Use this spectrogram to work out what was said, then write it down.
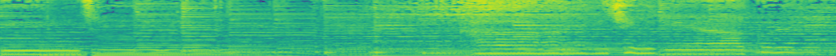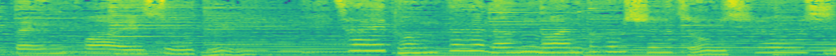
宁静。看手行过变化的四季。才懂得冷暖都是种修行。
